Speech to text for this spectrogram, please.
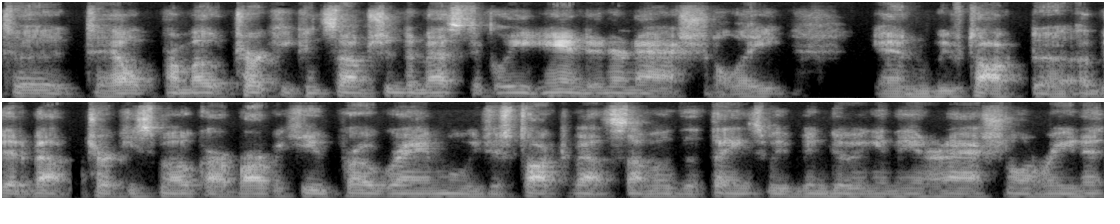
to to help promote turkey consumption domestically and internationally and we've talked a, a, bit about turkey smoke, our barbecue program. We just talked about some of the things we've been doing in the international arena,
